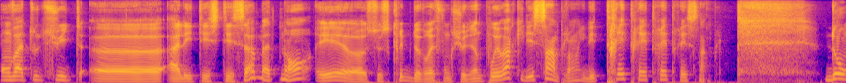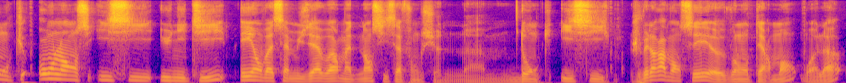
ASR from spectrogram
on va tout de suite euh, aller tester ça maintenant, et euh, ce script devrait fonctionner. Vous pouvez voir qu'il est simple, hein. il est très très très très simple. Donc, on lance ici Unity et on va s'amuser à voir maintenant si ça fonctionne. Donc, ici, je vais le ravancer volontairement, voilà.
